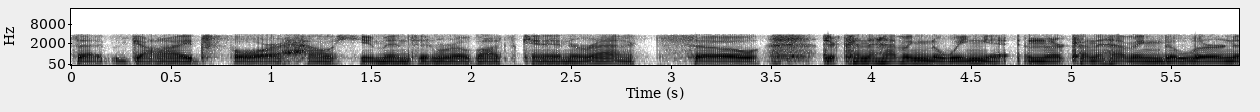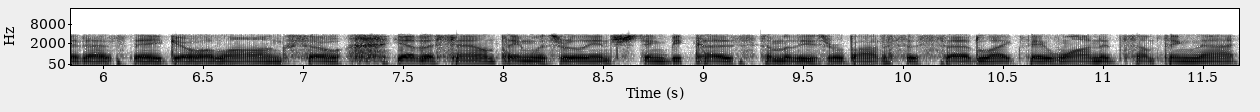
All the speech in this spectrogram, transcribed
set guide for how humans and robots can interact. So they're kind of having to wing it, and they're kind of having to learn it as they go along. So yeah, the sound thing was really interesting because some of these roboticists said like they wanted something that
